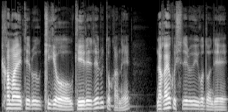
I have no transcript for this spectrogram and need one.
構えてる企業を受け入れてるとかね、仲良くしてるいうことで、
